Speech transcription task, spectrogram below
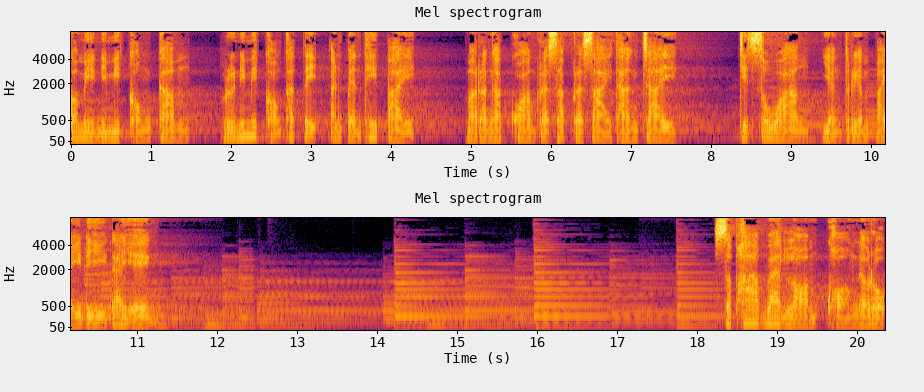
ก็มีนิมิตของกรรม หรือนิมิตของคติอันเป็นที่ไป มาระงับความกระสับกระส่ายทางใจ จิตสว่างอย่างเตรียมไปดีได้เองสภาพแวดล้อมของนรก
